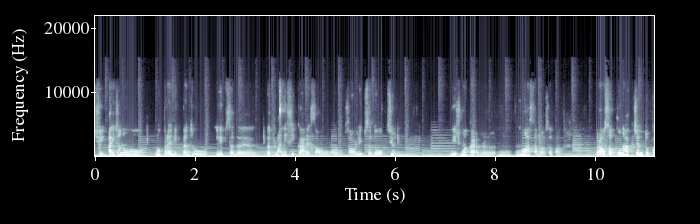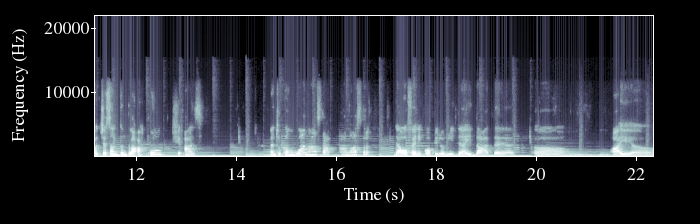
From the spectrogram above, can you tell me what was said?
Și aici nu, nu predic pentru lipsă de, de planificare sau, sau lipsă de opțiuni. Nici măcar nu asta vreau să fac. Vreau să pun accentul pe ce se întâmplă acum și azi. Pentru că în goana asta a noastră de a oferi copilului, de a-i da, de uh, a-i, uh,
